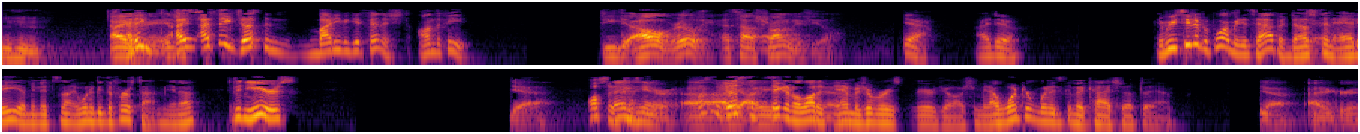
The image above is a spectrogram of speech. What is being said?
hmm I, I, think, It's I, I think Justin might even get finished on the feet. do you, oh, really? That's how strongly you feel. Yeah, I do. And we've seen it before. I mean, it's happened. Dustin, Eddie. I mean, it's not. It wouldn't be the first time. You know, it's been years. Yeah. Also, Same Justin, here. Uh, also Justin's I- taken a lot of yeah. damage over his career, Josh. I mean, I wonder when it's going to catch up to him. Yeah, I agree.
